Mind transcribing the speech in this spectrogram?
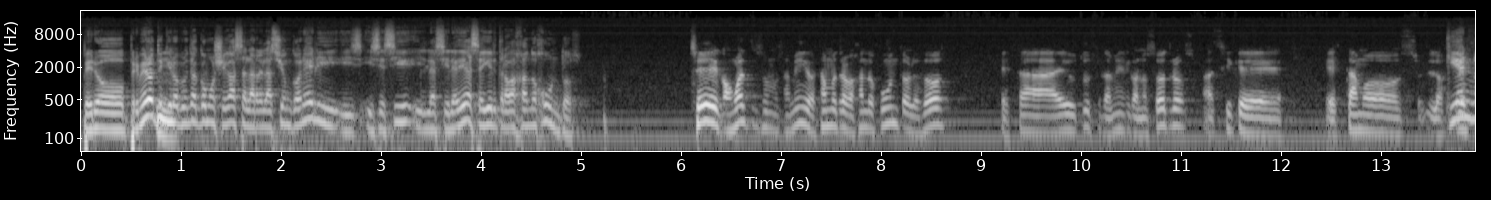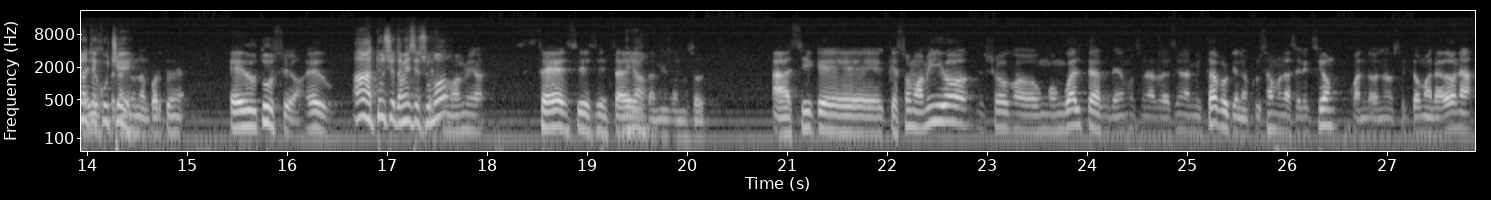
Pero primero te Mm. quiero preguntar cómo llegás a la relación con él y, y- y si, si- y la, si la idea es seguir trabajando juntos. Sí, con Walter somos amigos, estamos trabajando juntos los dos. Está Edu Tucio también con nosotros, así que estamos los ¿Quién? No te escuché. una oportunidad. Edu Tucio, Edu. Ah, Tucio también se sumó. Sí, sí, sí, está Mirá. Edu también con nosotros. Así que, que somos amigos. Yo con, con Walter tenemos una relación de amistad porque nos cruzamos en la selección. Cuando nos citó Maradona,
